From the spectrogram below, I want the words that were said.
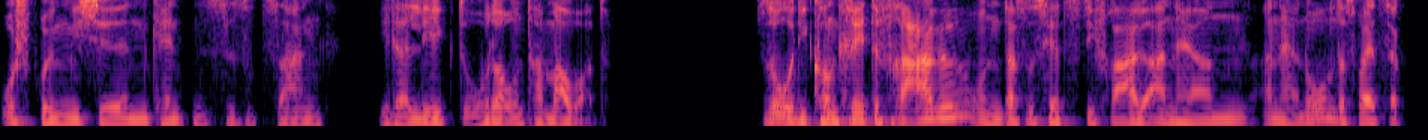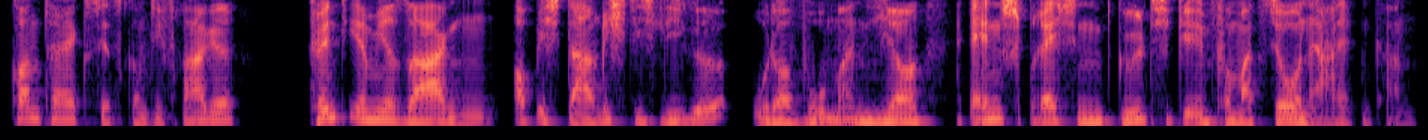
ursprünglichen Kenntnisse sozusagen widerlegt oder untermauert. So, die konkrete Frage, und das ist jetzt die Frage an Herrn, an Herrn Ohm, das war jetzt der Kontext, jetzt kommt die Frage, könnt ihr mir sagen, ob ich da richtig liege oder wo man hier entsprechend gültige Informationen erhalten kann?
